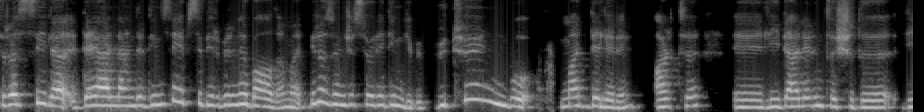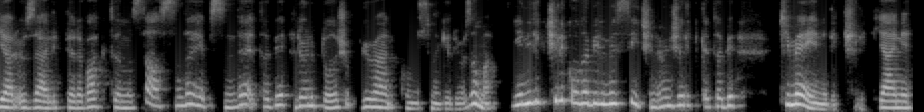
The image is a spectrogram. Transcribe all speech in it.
sırasıyla değerlendirdiğimizde hepsi birbirine bağlı ama biraz önce söylediğim gibi bütün bu maddelerin artı e, liderlerin taşıdığı diğer özelliklere baktığımızda aslında hepsinde tabii dönüp dolaşıp güven konusuna geliyoruz ama yenilikçilik olabilmesi için öncelikle tabii kime yenilikçilik? Yani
